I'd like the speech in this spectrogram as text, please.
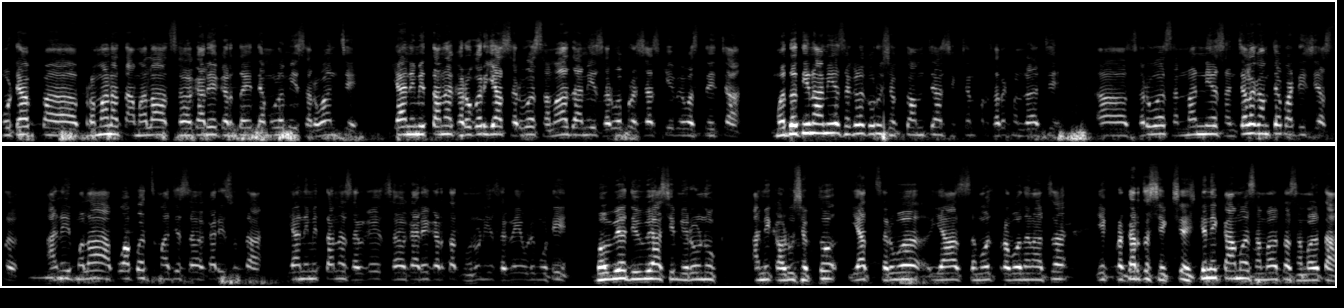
मोठ्या प्रमाणात आम्हाला सहकार्य करत आहे त्यामुळे मी सर्वांचे या निमित्तानं खरोखर या सर्व समाज आणि सर्व प्रशासकीय व्यवस्थेच्या मदतीनं आम्ही हे सगळं करू शकतो. आमच्या शिक्षण प्रसारक मंडळाचे सर्व सन्माननीय संचालक आमच्या पाठीशी असतं. आणि मला आपोआपच माझे सहकारी सुद्धा या निमित्तानं सगळे सहकार्य करतात म्हणून ही सगळे एवढी मोठी भव्य दिव्य अशी मिरवणूक आम्ही काढू शकतो. यात सर्व या समज प्रबोधनाचं एक प्रकारचं शैक्षणिक कामं सांभाळता सांभाळता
